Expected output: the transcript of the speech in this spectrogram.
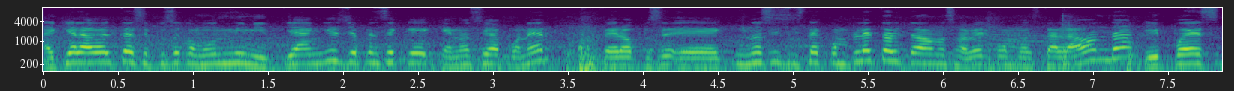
Aquí a la vuelta se puso como un mini tianguis, yo pensé que, que no se iba a poner, pero pues eh, no sé si está completo, ahorita vamos a ver cómo está la onda. Y pues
